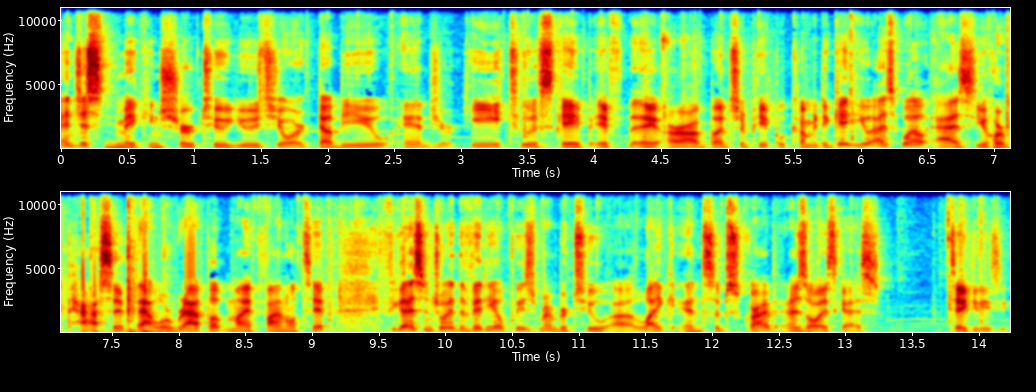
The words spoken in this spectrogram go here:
and just making sure to use your W and your E to escape if there are a bunch of people coming to get you as well as your passive. That will wrap up my final tip. If you guys enjoyed the video, please remember to uh, like and subscribe. And as always, guys, take it easy.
